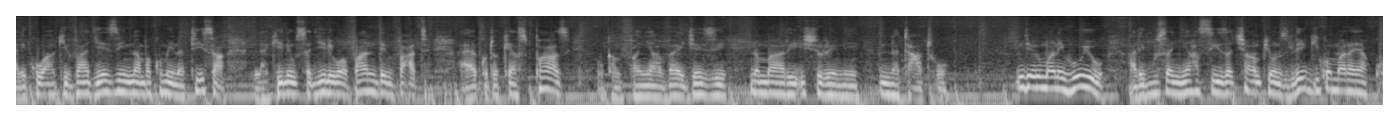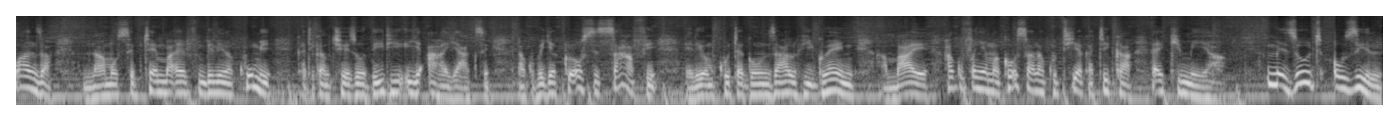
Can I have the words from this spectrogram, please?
alikuwa akivaa jezi namba 19, lakini usajili wa Van de Vat kutokea Spurs ukamfanya avae jezi nambari 23. Mjerumani huyu aligusa nyasi za Champions League kwa mara ya kwanza mnamo Septemba 2010 katika mchezo dhidi ya Ajax na kupiga krosi safi iliyomkuta Gonzalo Higuain ambaye hakufanya makosa na kutia katika eh, kimia. Mesut Ozil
